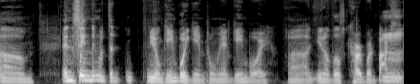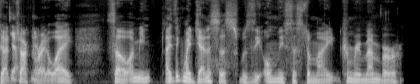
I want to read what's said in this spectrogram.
Um, and the same thing with the you know Game Boy games when we had Game Boy. Uh, you know those cardboard boxes got Mm, yeah, chucked yeah. right away. So I mean, I think my Genesis was the only system I can remember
